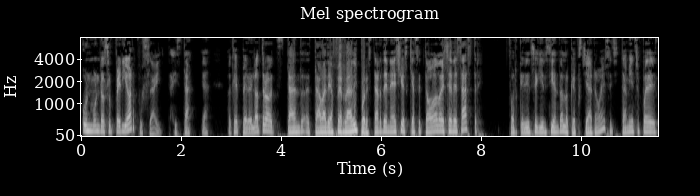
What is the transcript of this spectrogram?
un mundo superior, pues ahí, ahí está, ya. Ok, pero el otro estando, estaba de aferrado y por estar de necio es que hace todo ese desastre. Por querer seguir siendo lo que pues, ya no es. También se puede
